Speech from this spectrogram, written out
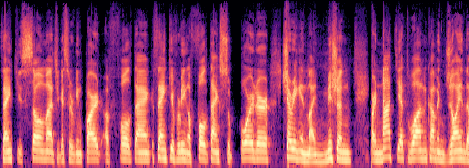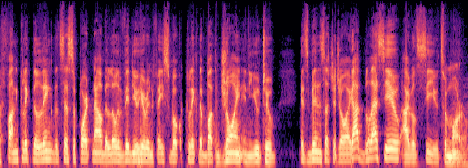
Thank you so much, you guys, for being part of Full Tank. Thank you for being a Full Tank supporter, sharing in my mission. If you are not yet one, come and join the fun. Click the link that says support now below the video here in Facebook. Click the button join in YouTube. It's been such a joy. God bless you. I will see you tomorrow.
